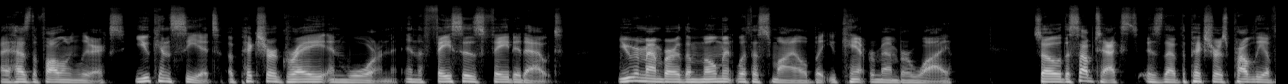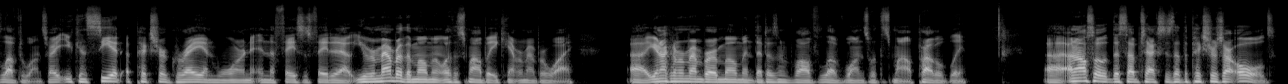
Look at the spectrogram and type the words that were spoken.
it has the following lyrics You can see it, a picture gray and worn, and the faces faded out. You remember the moment with a smile, but you can't remember why. So the subtext is that the picture is probably of loved ones, right? You can see it, a picture gray and worn, and the faces faded out. You remember the moment with a smile, but you can't remember why. Uh, you're not going to remember a moment that doesn't involve loved ones with a smile, probably. Uh, and also, the subtext is that the pictures are old,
